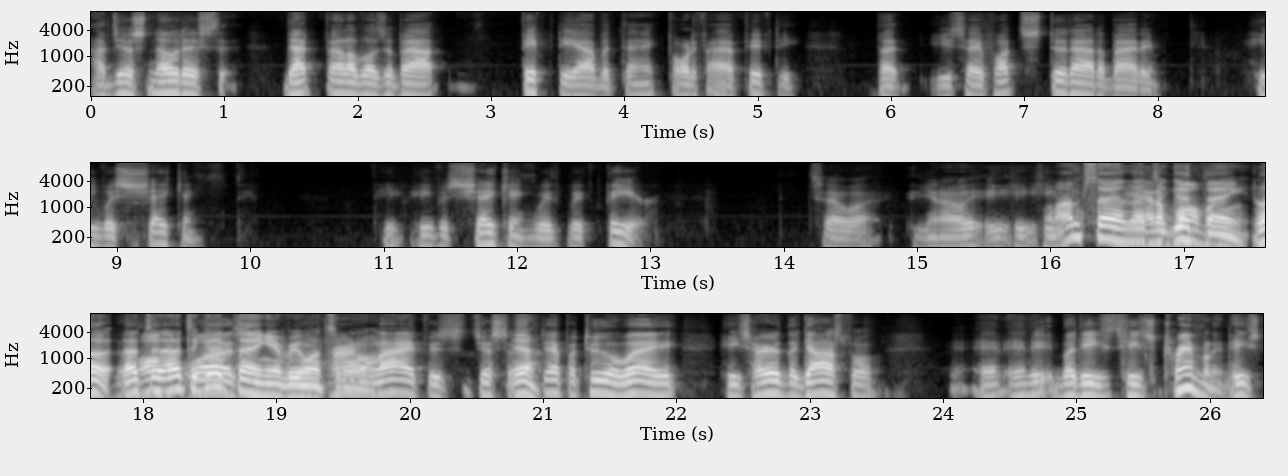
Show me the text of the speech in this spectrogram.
I just noticed that, fellow was about 50, I would think, 45, 50. But you say, what stood out about him? He was shaking. He, he was shaking with, with fear. So uh, You know, he, he, he Well, I'm saying he that's a, a good moment. thing. Look, The that's a, that's a good thing every once in a eternal while. life is just a Yeah. step or two away. He's heard the gospel, and, and it, but he's he's trembling. He's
